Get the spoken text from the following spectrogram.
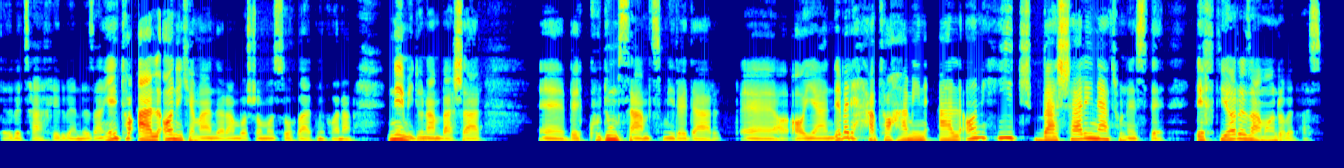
رو به تاخیر بندازن. یعنی تا الانی که من دارم با شما صحبت می‌کنم نمی‌دونم بشر به کدوم سمت میره در آینده. ولی تا همین الان هیچ بشری نتونسته اختیار زمان رو به دست.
